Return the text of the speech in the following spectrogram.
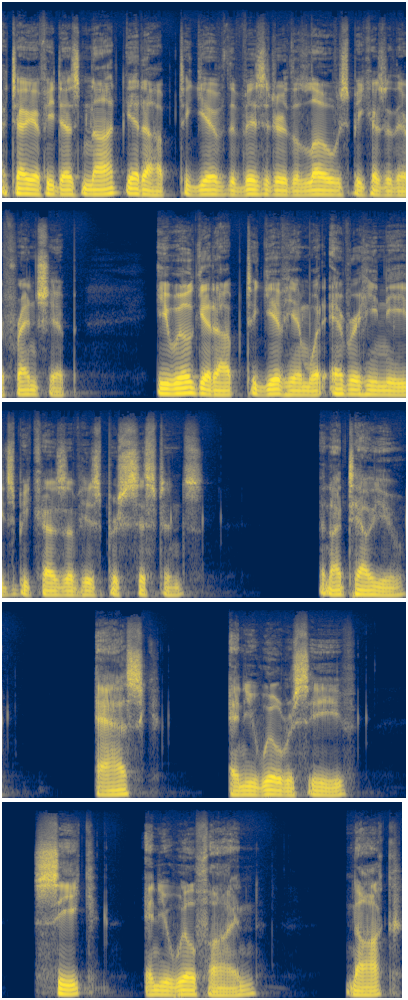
I tell you, if he does not get up to give the visitor the loaves because of their friendship, he will get up to give him whatever he needs because of his persistence. And I tell you, Ask, and you will receive. Seek, and you will find. Knock,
